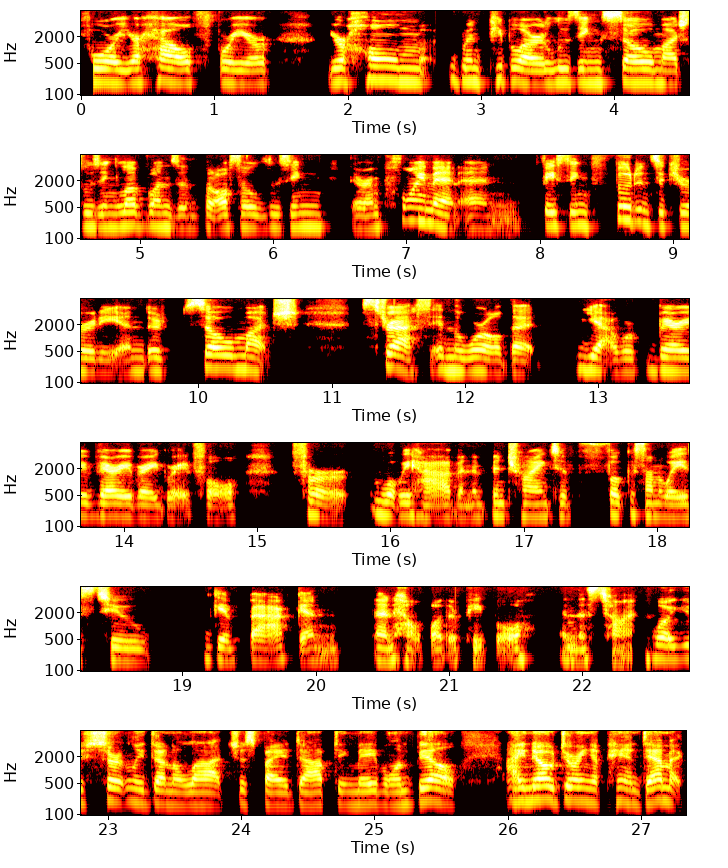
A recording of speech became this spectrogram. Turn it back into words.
for your health, for your your home when people are losing so much, losing loved ones and but also losing their employment and facing food insecurity and there's so much stress in the world that yeah, we're very very very grateful for what we have and have been trying to focus on ways to give back and and help other people in this time. Well, you've certainly done a lot just by adopting Mabel and Bill. I know during a pandemic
